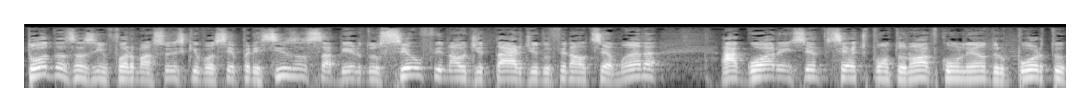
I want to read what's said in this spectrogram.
todas as informações que você precisa saber do seu final de tarde e do final de semana. Agora em 107.9 com o Leandro Porto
